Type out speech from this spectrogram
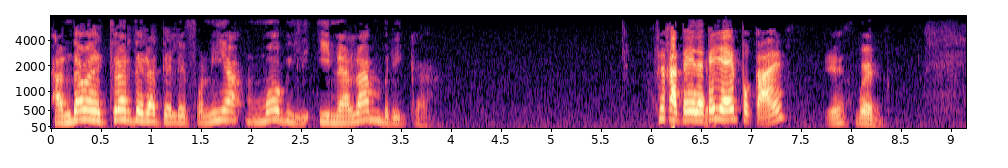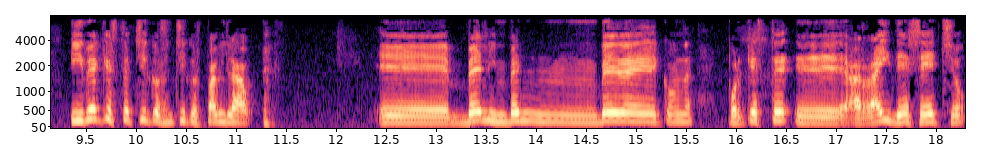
Andaba detrás de la telefonía móvil inalámbrica. Fíjate, en aquella época, ¿eh? ¿eh? Bueno. Y ve que este chico es un chico espabilado. eh, ve, ve con, porque este, eh, a raíz de ese hecho,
